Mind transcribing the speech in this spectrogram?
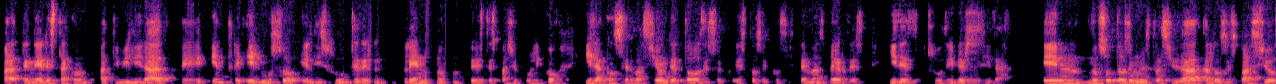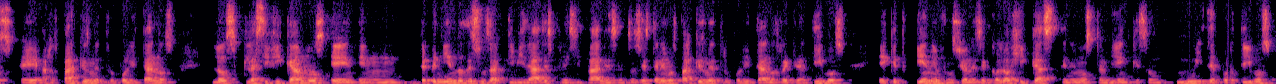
para tener esta compatibilidad entre el uso, el disfrute del pleno de este espacio público y la conservación de todos estos ecosistemas verdes y de su diversidad. En, nosotros en nuestra ciudad, a los espacios, eh, a los parques metropolitanos, los clasificamos en, dependiendo de sus actividades principales. Entonces tenemos parques metropolitanos recreativos eh, que tienen funciones ecológicas, tenemos también que son muy deportivos,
